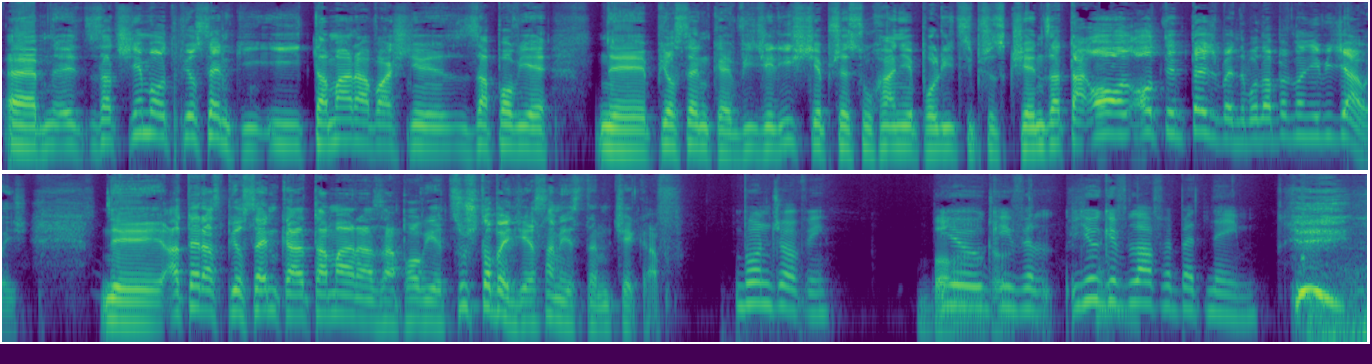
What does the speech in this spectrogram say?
E, yy, zaczniemy od piosenki i Tamara właśnie zapowie piosenkę. Widzieliście przesłuchanie policji przez księdza? Tak, o, o tym też będę, bo na pewno nie widziałeś. A teraz piosenka Tamara zapowie. Cóż to będzie? Ja sam jestem ciekaw. Bon Jovi. Bo, you, give a, you give love a bad name.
